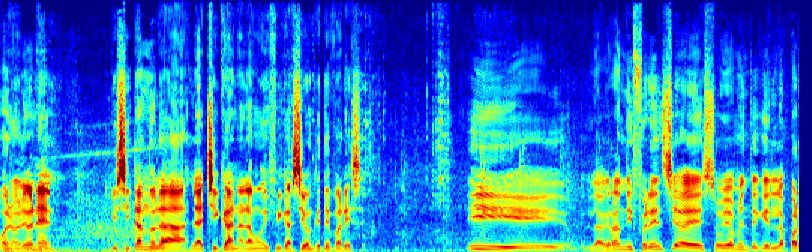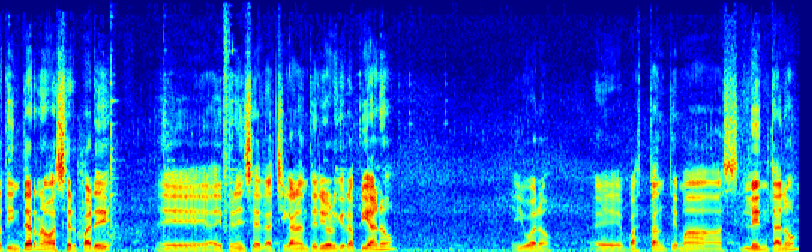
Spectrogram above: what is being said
Bueno, Leonel, visitando la, la chicana, la modificación, ¿qué te parece? Y la gran diferencia es obviamente que la parte interna va a ser pared, eh, a diferencia de la chicana anterior que era piano. Y bueno, eh, bastante más lenta, ¿no?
